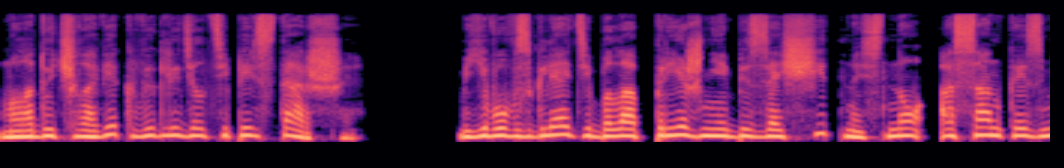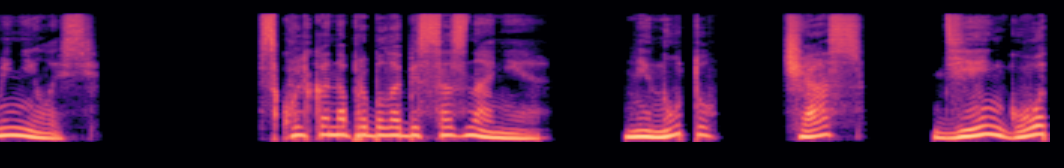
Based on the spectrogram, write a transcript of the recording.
Молодой человек выглядел теперь старше. В его взгляде была прежняя беззащитность, но осанка изменилась. Сколько она пробыла без сознания? Минуту? Час? День? Год?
